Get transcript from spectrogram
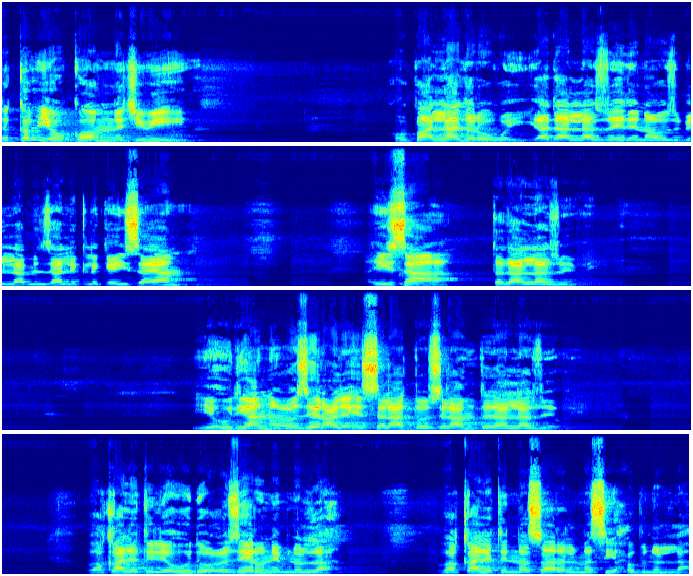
د کم یو قوم نچوي او په الله درو وي یا د الله زوی دی نعوذ بالله من ذلک لکه عیسایان عیسی ته د الله زوی وي يهوديان عزير عليه الصلاة والسلام ته الله زوی وي وقالت اليهود عزير ابن الله وقالت النصارى المسيح ابن الله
